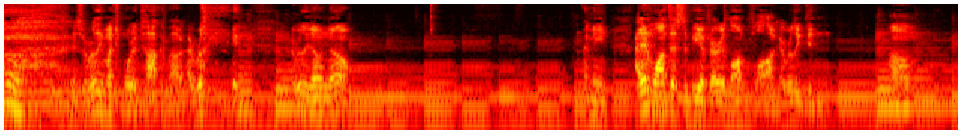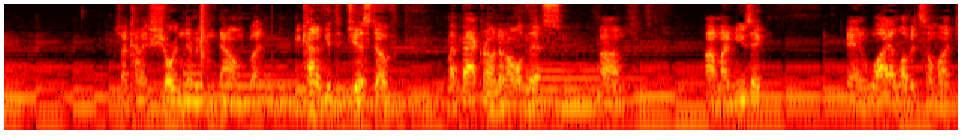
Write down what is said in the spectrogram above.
There's really much more to talk about? I really, I really don't know. I mean, I didn't want this to be a very long vlog. I really didn't. Um, so I kind of shortened everything down, but you kind of get the gist of my background on all of this, um, my music, and why I love it so much.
